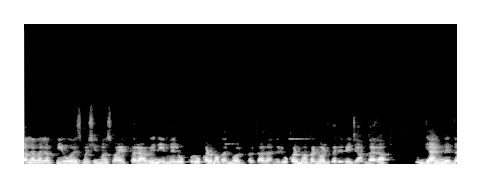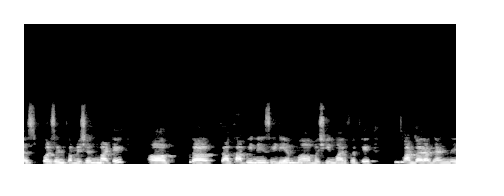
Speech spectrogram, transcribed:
અલગ અલગ પીઓએસ મશીનમાં સ્વાઇપ કરાવીને એમને રોકડમાં કન્વર્ટ કરતા હતા અને રોકડમાં કન્વર્ટ કરીને જામતારા ગેંગને દસ પર્સન્ટ કમિશન માટે કાપીને સીડીએમ મશીન મારફતે જામતારા ગેંગને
